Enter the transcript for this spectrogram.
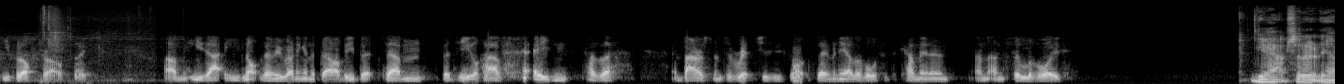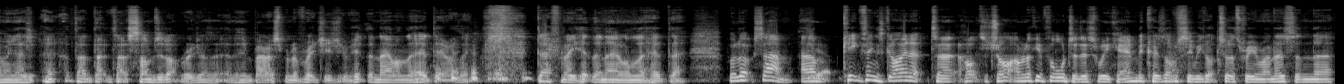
people off trial. So um, he's at, he's not going to be running in the Derby, but um, but he'll have Aidan has a embarrassment of riches. He's got so many other horses to come in and, and, and fill the void. Yeah, absolutely. I mean, uh, that, that that sums it up, really, doesn't it? An embarrassment of riches. You've hit the nail on the head there. I think definitely hit the nail on the head there. But look, Sam, um, Yeah. keep things going at uh, Hot to Trot. I'm looking forward to this weekend because obviously we have got two or three runners, and uh,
